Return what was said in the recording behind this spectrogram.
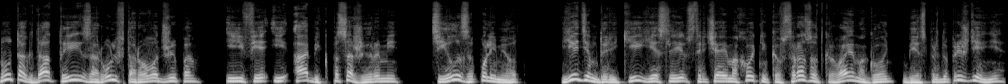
Ну, тогда ты за руль второго джипа. Ифе и Абик пассажирами. Тила за пулемет. Едем до реки, если встречаем охотников, сразу открываем огонь, без предупреждения.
